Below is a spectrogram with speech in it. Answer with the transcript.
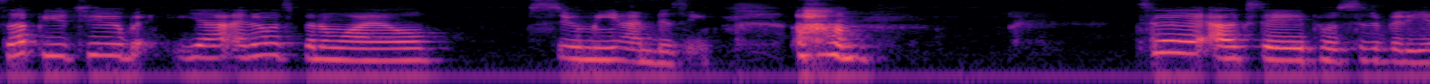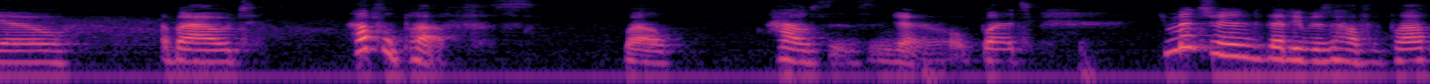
Sup, YouTube? Yeah, I know it's been a while. Sue me, I'm busy. Um, today, Alex Day posted a video about Hufflepuffs. Well, houses in general, but he mentioned that he was a Hufflepuff,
